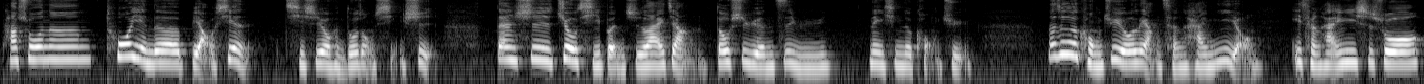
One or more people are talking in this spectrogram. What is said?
他说呢，拖延的表现其实有很多种形式，但是就其本质来讲，都是源自于内心的恐惧。那这个恐惧有两层含义哦，一层含义是说，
